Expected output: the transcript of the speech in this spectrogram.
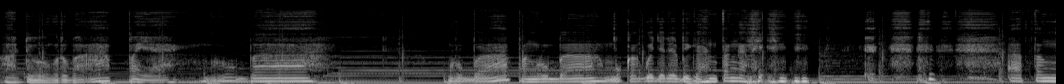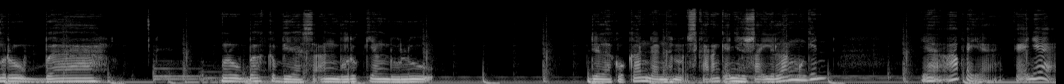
Aduh, ngerubah apa ya? Ngerubah Ngerubah apa? Ngerubah muka gue jadi lebih ganteng kali Atau ngerubah Ngerubah kebiasaan buruk yang dulu Dilakukan dan sekarang kayaknya susah hilang mungkin Ya apa ya Kayaknya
